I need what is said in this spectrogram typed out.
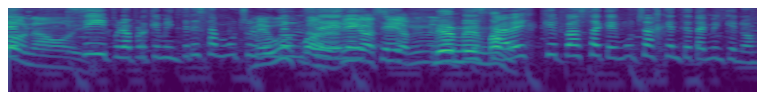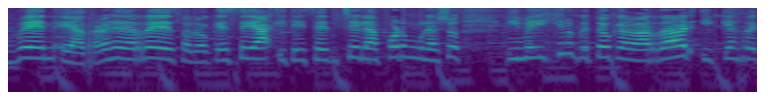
preguntona hoy. Sí, pero porque me interesa mucho el Me gusta, dulce de leche. así, a mí me Bien, gusta. bien, Y vamos. sabés qué pasa, que hay mucha gente también que nos ven eh, a través de redes o lo que sea y te dicen, che, la fórmula yo. Y me dijeron que tengo que agarrar y que es re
